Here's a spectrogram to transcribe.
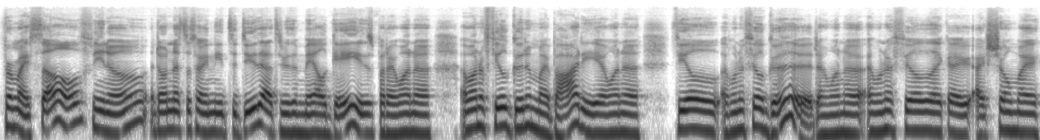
for myself, you know, I don't necessarily need to do that through the male gaze, but I want to I want to feel good in my body. I want to feel I want to feel good. I want to I want to feel like I I show my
